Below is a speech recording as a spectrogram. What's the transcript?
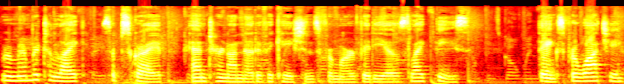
Remember to like, subscribe, and turn on notifications for more videos like these. Thanks for watching.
